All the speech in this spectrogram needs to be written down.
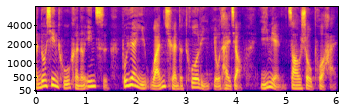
很多信徒可能因此不愿意完全的脱离犹太教，以免遭受迫害。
